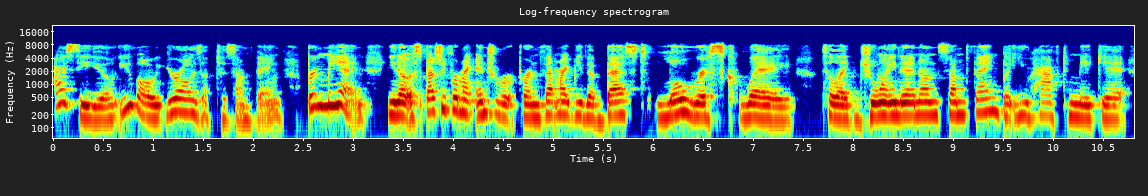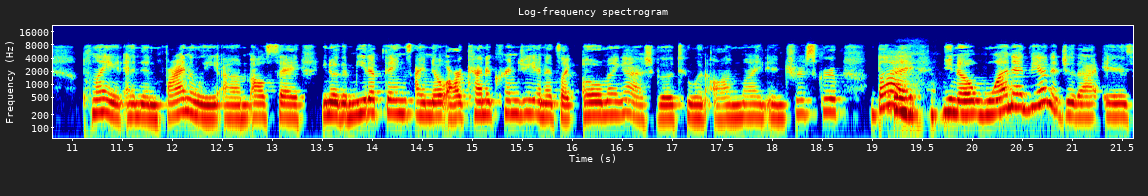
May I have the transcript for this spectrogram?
i see you. You've always you're always up to something. Bring me in. You know especially for my introvert friends that might be the best low risk way to like join in on something but you have to make it plain. And then finally um, i'll say you know the meetup things i know are kind of cringy and it's like oh my gosh go to an online interest group. But you know one advantage of that is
